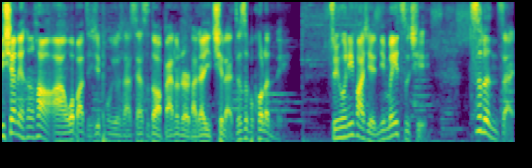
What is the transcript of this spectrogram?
你想得很好啊，我把这些朋友噻、三四都要搬到这儿，大家一起来，这是不可能的。最后你发现，你每次去，只能在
